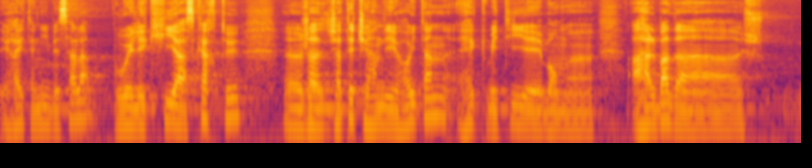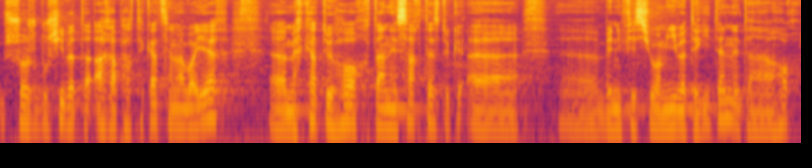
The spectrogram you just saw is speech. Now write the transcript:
erraiten ni bezala. Guelekia askartu uh, jatetxe handi hoitan hek beti eh, bon, uh, ahal bada sos busi bat agapartekatzen laboier, uh, merkatu hor tan ezartez duk uh, uh, benefizio ami bat egiten, eta hor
